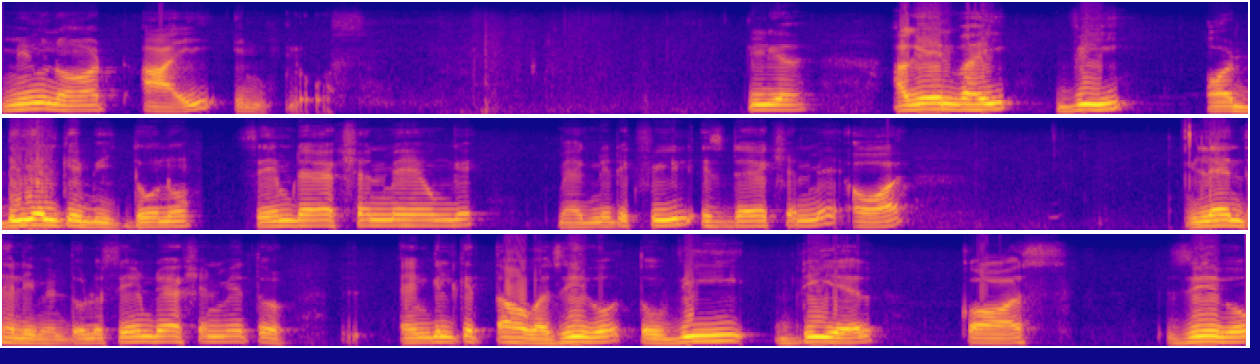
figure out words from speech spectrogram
mu naught I enclose clear again वही वी और dl के बीच दोनों सेम डायरेक्शन में होंगे मैग्नेटिक फ़ील्ड इस डायरेक्शन में और लेंथ एलिमेंट दोनों सेम डायरेक्शन में तो एंगल कितना होगा? ज़ीरो तो B D L cos zero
